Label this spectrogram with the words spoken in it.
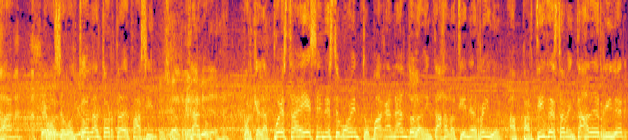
¿Ah? Se ¿Cómo se volteó. la torta de fácil? Claro, porque la apuesta es en este momento, va ganando, la ventaja la tiene River. A partir de esta ventaja de River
